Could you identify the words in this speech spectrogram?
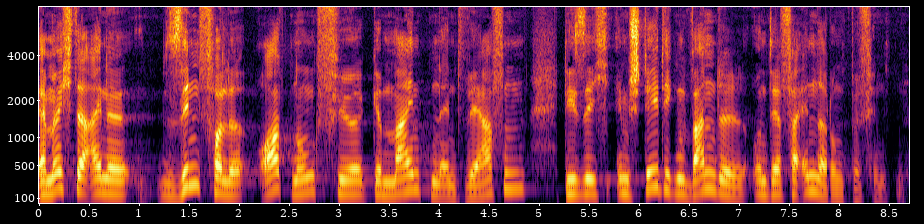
Er möchte eine sinnvolle Ordnung für Gemeinden entwerfen, die sich im stetigen Wandel und der Veränderung befinden.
